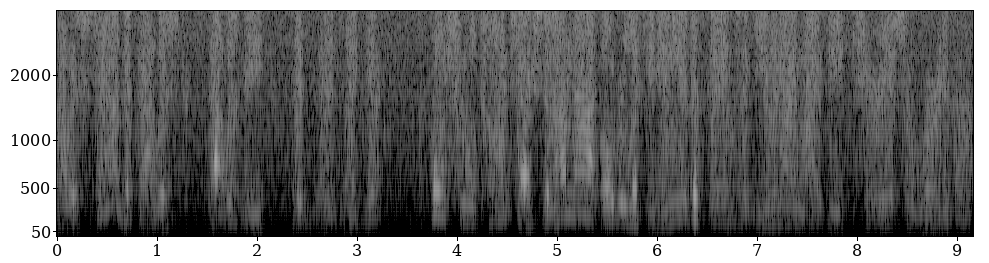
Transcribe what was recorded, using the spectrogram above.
I was sad that that was that was the, the, the like the cultural context. And I'm not overlooking any of the things that you and I might be curious or worried about.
